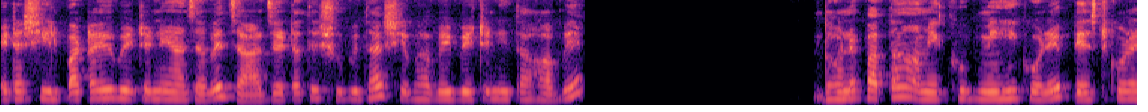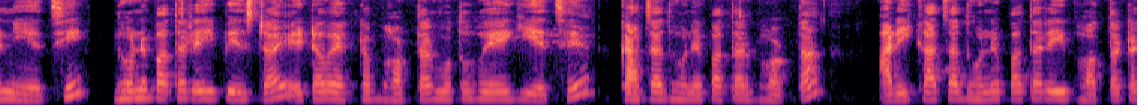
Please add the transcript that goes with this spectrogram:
এটা শিলপাটায়ও বেটে নেওয়া যাবে, যার যেটাতে সুবিধা সেভাবেই বেটে নিতে হবে। ধনে পাতা আমি খুব মিহি করে পেস্ট করে নিয়েছি। ধনে পাতার এই পেস্টটা এটাও একটা ভর্তার মতো হয়ে গিয়েছে, কাঁচা ধনে পাতার ভর্তা। আর এই কাঁচা ধনে পাতার এই ভর্তাটা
